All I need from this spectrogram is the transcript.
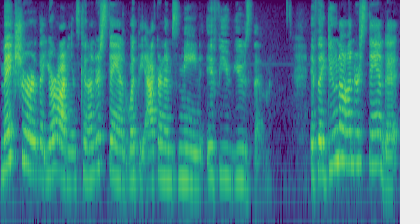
Make sure that your audience can understand what the acronyms mean if you use them. If they do not understand it,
